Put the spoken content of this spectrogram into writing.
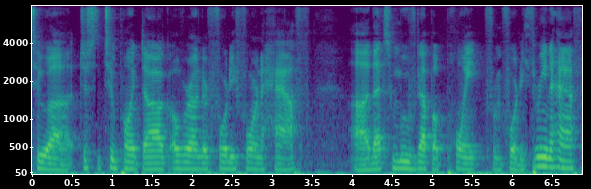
to uh, just a two point dog over under 44 and a half. Uh, that's moved up a point from 43 and a half.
